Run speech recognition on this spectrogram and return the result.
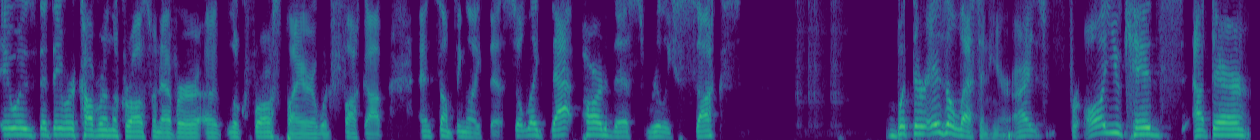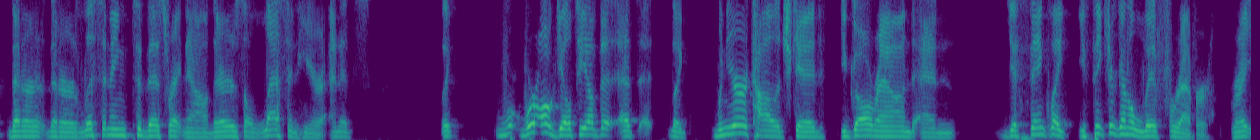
It was that they were covering lacrosse whenever a lacrosse player would fuck up and something like this. So like that part of this really sucks. But there is a lesson here all right? For all you kids out there that are that are listening to this right now there's a lesson here and it's we're all guilty of it. At, like when you're a college kid, you go around and you think like you think you're gonna live forever, right?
